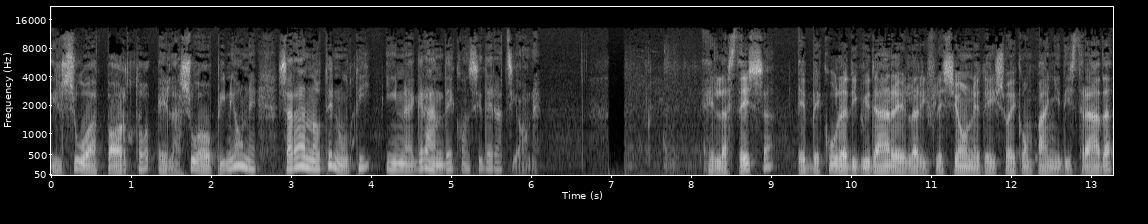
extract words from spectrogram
Il suo apporto e la sua opinione saranno tenuti in grande considerazione. Ella stessa ebbe cura di guidare la riflessione dei suoi compagni di strada,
